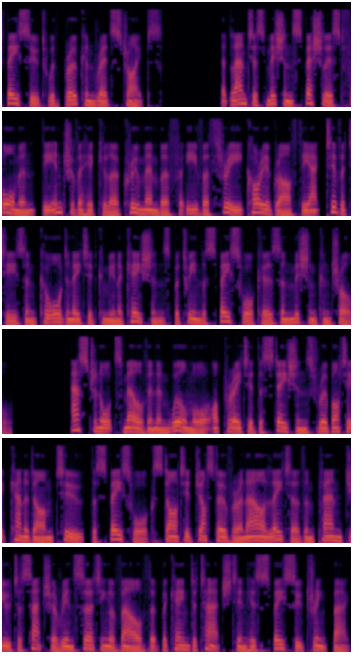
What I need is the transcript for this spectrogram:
spacesuit with broken red stripes. Atlantis mission specialist Foreman, the intravehicular crew member for EVA-3 choreographed the activities and coordinated communications between the spacewalkers and mission control. Astronauts Melvin and Wilmore operated the station's robotic Canadarm2. The spacewalk started just over an hour later than planned due to Satcher reinserting a valve that became detached in his spacesuit drink bag.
